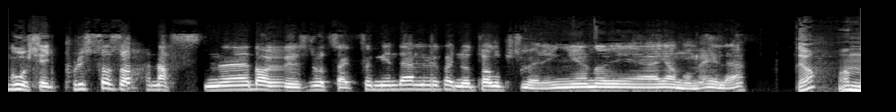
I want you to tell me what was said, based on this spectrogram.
Godkjent pluss, altså. Nesten eh, dagens rotsekk for min del. Vi kan jo ta en oppsummering når vi er gjennom hele. Ja, men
